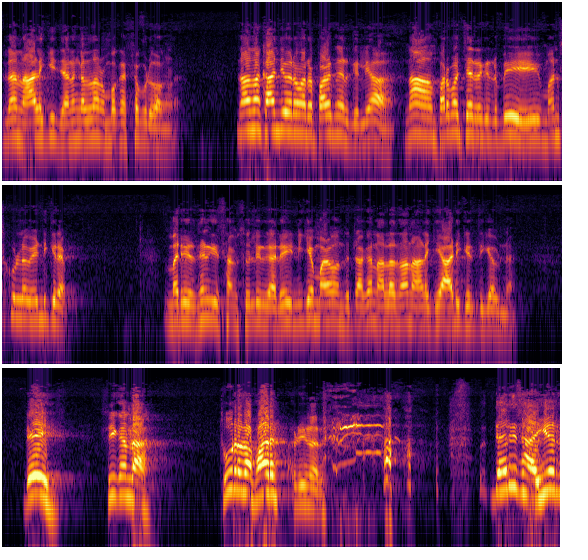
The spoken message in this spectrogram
இல்லை நாளைக்கு ஜனங்கள்லாம் ரொம்ப கஷ்டப்படுவாங்க நான் தான் காஞ்சிபுரம் வர பழக்கம் இருக்கு இல்லையா? நான் பரமாச்சாரியர்கிட்ட போய் மனசுக்குள்ளே வேண்டிக்கிறேன். இந்த மாதிரி ரத்னகிரி சாமி சொல்லியிருக்காரு இன்னைக்கே மழை வந்துட்டாக்கா நல்லதான் நாளைக்கு ஆடி கிருத்திக்கு அப்படின்னேன் டேய் ஸ்ரீகண்டா தூடுறதா பாரு அப்படின்னாரு. There is higher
